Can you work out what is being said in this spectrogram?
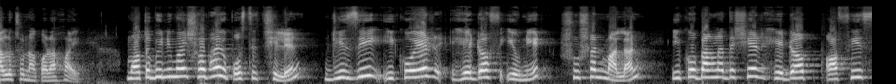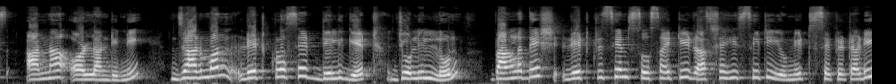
আলোচনা করা হয়। মতবিনিময় সভায় উপস্থিত ছিলেন ডিজি ইকোয়ের head of unit Susan Malan, ECHO বাংলাদেশের head of office Anna Orlandini German red ক্রসের delegate Jalil Lone, Bangladesh red crescent society Rajshahi city unit secretary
